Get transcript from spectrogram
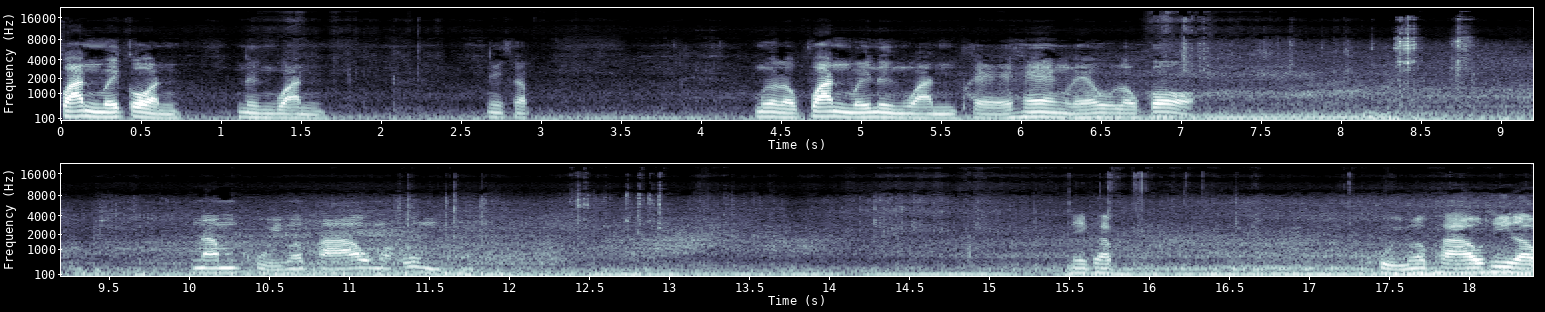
ฟันไว้ก่อนหนึ่งวัน นี่ครับ เมื่อเราฟันไว้หนึ่งวัน แผลแห้งแล้วเราก็นำขุยมะพร้าวมาหุ้ม นี่ครับ ขุยมะพร้าวที่เรา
